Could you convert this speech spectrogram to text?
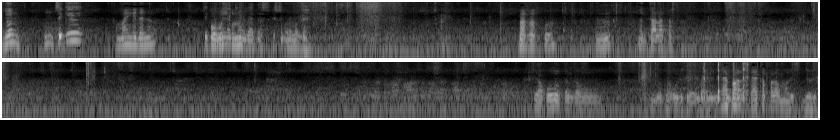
Doon. Hmm, sige. Kumain ka dyan. Paubos ko na. yung gatas. Gusto ko na mag Sarap ko. Hmm? Nagkalat ako. Kaya ako talagang buot na uli kayo ugali. Kaya, pa, kaya ka pala umalis si Jolis.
